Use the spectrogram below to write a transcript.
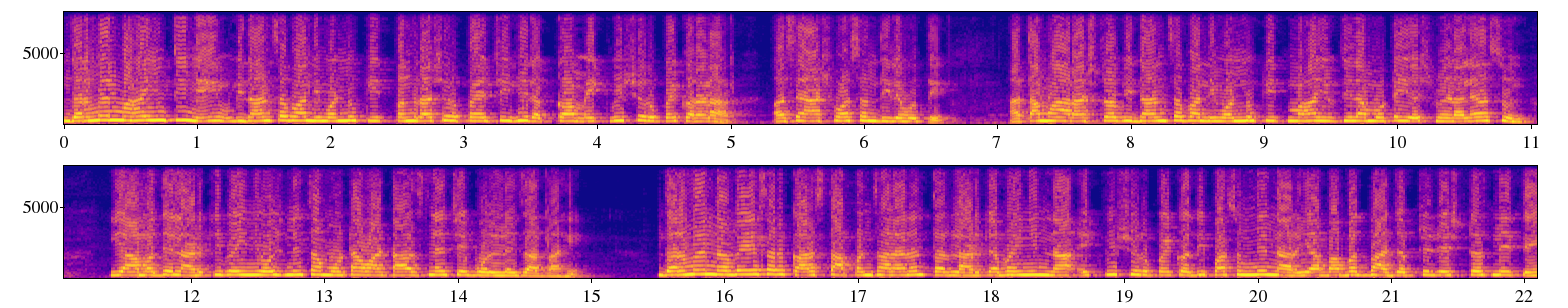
दरम्यान महायुतीने विधानसभा निवडणुकीत पंधराशे रुपयाची ही रक्कम एकवीसशे रुपये करणार असे आश्वासन दिले होते. आता महाराष्ट्र विधानसभा निवडणुकीत महायुतीला मोठे यश मिळाले असून यामध्ये लाडकी बहीण योजनेचा मोठा वाटा असल्याचे बोलले जात आहे. दरम्यान नवे सरकार स्थापन झाल्यानंतर लाडक्या बहिणींना एकवीसशे रुपये कधीपासून मिळणार याबाबत भाजपचे ज्येष्ठ नेते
